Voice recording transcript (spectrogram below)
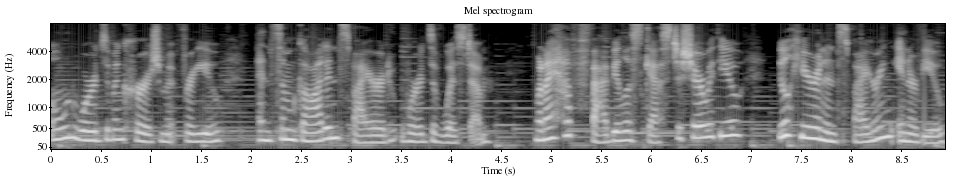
own words of encouragement for you and some God inspired words of wisdom. When I have a fabulous guest to share with you, you'll hear an inspiring interview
